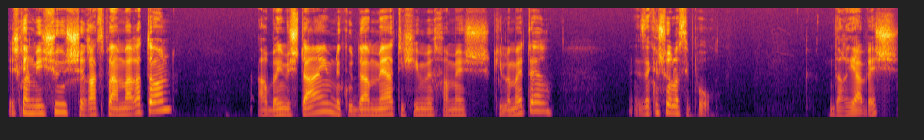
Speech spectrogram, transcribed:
יש כאן מישהו שרץ פעם מרתון, 42.195 קילומטר, זה קשור לסיפור. דריווש,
